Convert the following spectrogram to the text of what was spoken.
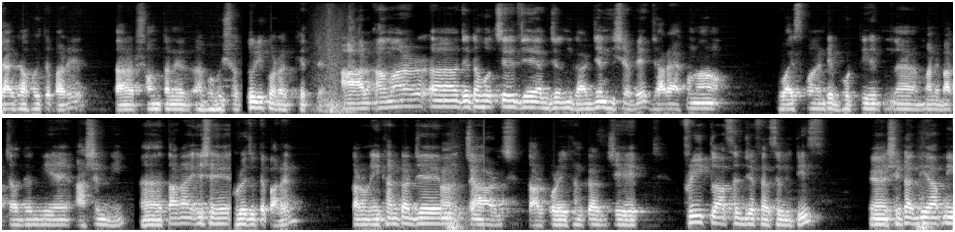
জায়গা হতে পারে তার সন্তানের ভবিষ্যৎ তৈরি করার ক্ষেত্রে। আর আমার যেটা হচ্ছে যে একজন গার্জিয়ান হিসেবে যারা এখনও ভয়েস পয়েন্টে ভর্তি মানে বাচ্চাদের নিয়ে আসেননি তারা এসে ঘুরে যেতে পারেন। কারণ এখানকার যে চার্জ তারপরে এখানকার যে ফ্রি ক্লাসের যে ফ্যাসিলিটিস সেটা দিয়ে আপনি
